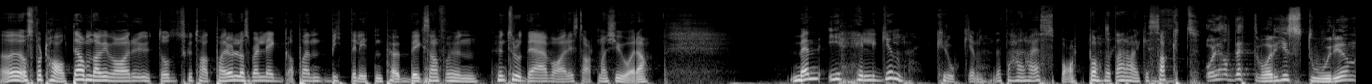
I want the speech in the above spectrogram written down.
Eh, og så fortalte jeg om da vi var ute og skulle ta et par øl, og så ble jeg legga på en bitte liten pub. For hun, hun trodde jeg var i starten av 20-åra. Men i helgen, Kroken Dette her har jeg spart på. Dette her har jeg ikke sagt. Å ja, dette var historien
